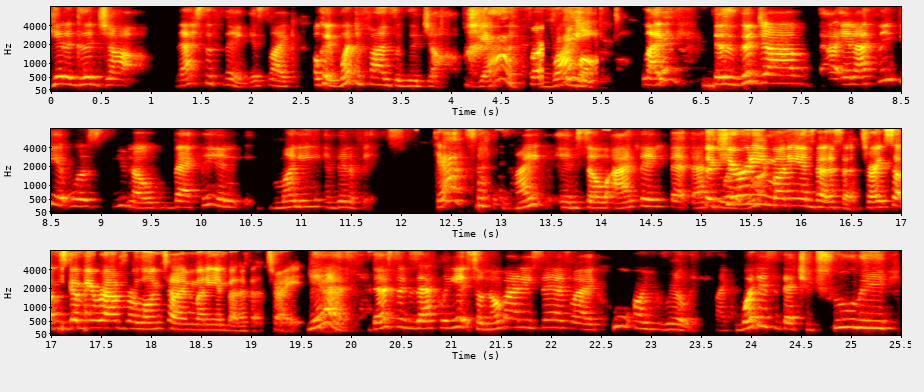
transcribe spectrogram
get a good job that's the thing. It's like, okay, what defines a good job? Yeah, right. All, like this good job, uh, and I think it was, you know, back then, money and benefits. Yeah, simple, right? And so I think that that's security, money, and benefits, right? Something's going to be around for a long time. Money and benefits, right? Yes, that's exactly it. So nobody says like, who are you really? Like, what is it that you truly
